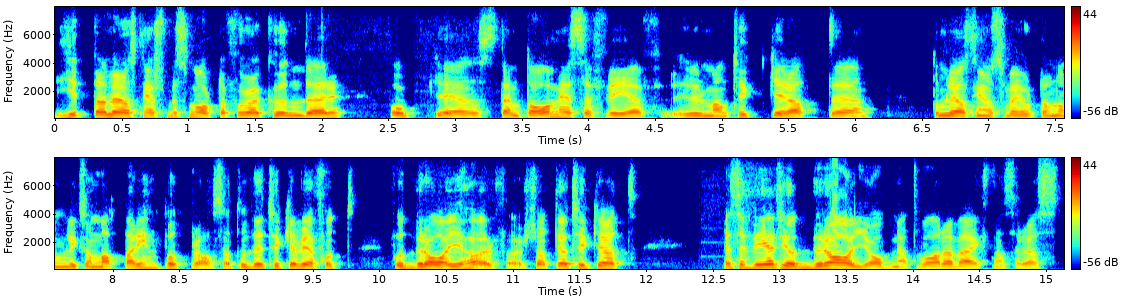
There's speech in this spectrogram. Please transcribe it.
hitta lösningar som är smarta för våra kunder och eh, stämt av med SFVF hur man tycker att eh, de lösningar som vi har gjort, om de liksom mappar in på ett bra sätt. Och det tycker jag vi har fått, fått bra gehör för. Så att jag tycker att SFVF gör ett bra jobb med att vara verkstadens röst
